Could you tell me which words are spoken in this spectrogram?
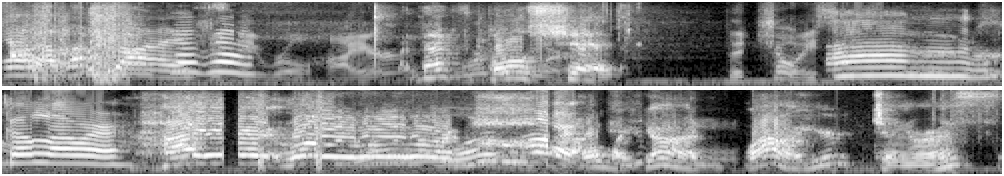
Yeah, guys. go, They roll higher. That's bullshit. Lower. The choice. go. Um, go lower. Higher, lower, lower, lower. What? Oh my god. Wow, you're generous.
